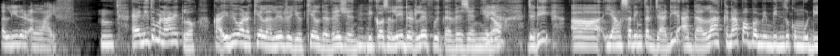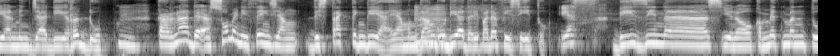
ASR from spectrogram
a leader alive. Hmm. And itu menarik loh. If you want to kill a leader, you kill the vision because a leader live with a vision, you know. Jadi uh, yang sering terjadi adalah kenapa pemimpin itu kemudian menjadi redup? Karena there are so many things yang distracting dia, yang mengganggu dia daripada visi itu. Yes. Busyness, you know, commitment to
